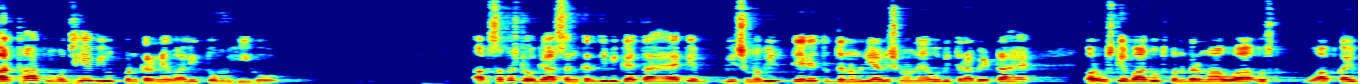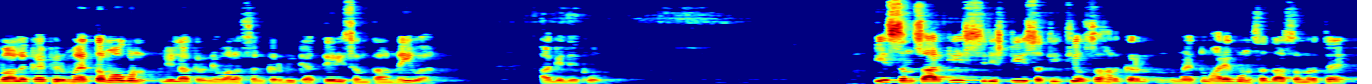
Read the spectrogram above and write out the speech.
अर्थात मुझे भी उत्पन्न करने वाली तुम ही हो। अब स्पष्ट हो गया, शंकर जी भी कहता है कि विष्णु भी तेरे तो जन्म लिया विष्णु ने, वो भी तेरा बेटा है, और उसके बाद उत्पन्न ब्रह्मा हुआ, उस, वो आपका ही बालक है, फिर मैं तमोगुण लीला करने वाला शंकर भी क्या तेरी संतान नहीं हुआ? आगे देखो। इस संसार की सृष्टि, सतिथि और सहन कर, में तुम्हारे गुण सदा समर्थ है।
